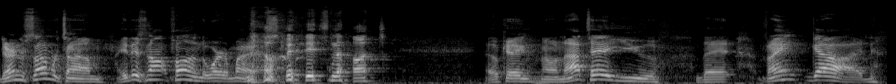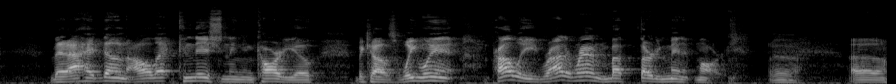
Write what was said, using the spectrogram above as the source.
during the summertime, it is not fun to wear a mask. No, it's not. Okay, now and I tell you that thank God that I had done all that conditioning and cardio because we went probably right around about the 30 minute mark. Uh,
